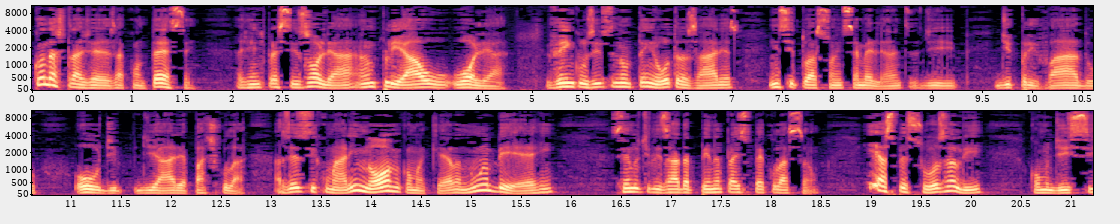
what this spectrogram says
quando as tragédias acontecem, a gente precisa olhar, ampliar o, o olhar, ver inclusive se não tem outras áreas em situações semelhantes de, de privado ou de, de área particular. Às vezes fica uma área enorme como aquela, numa BR, sendo utilizada apenas para especulação. E as pessoas ali, como disse,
